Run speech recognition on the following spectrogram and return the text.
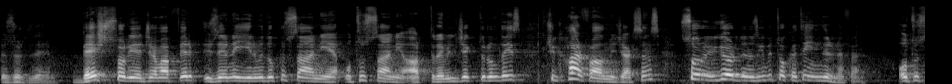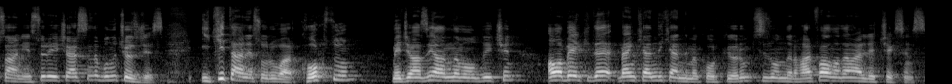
özür dilerim. 5 soruya cevap verip üzerine 29 saniye 30 saniye arttırabilecek durumdayız. Çünkü harf almayacaksınız. Soruyu gördüğünüz gibi tokata indirin efendim. 30 saniye süre içerisinde bunu çözeceğiz. İki tane soru var. Korktuğum mecazi anlam olduğu için ama belki de ben kendi kendime korkuyorum. Siz onları harf almadan halledeceksiniz.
